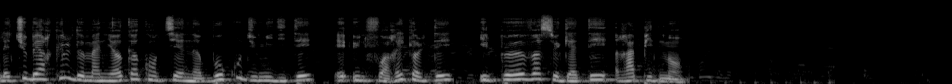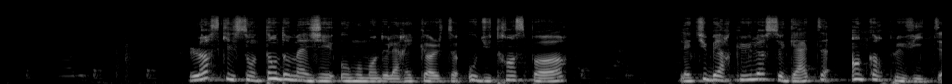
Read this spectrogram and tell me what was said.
les tubercules de manioc contiennent beaucoup d'humidité et une fois récoltés, ils peuvent se gâter rapidement. Lorsqu'ils sont endommagés au moment de la récolte ou du transport, les tubercules se gâtent encore plus vite.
